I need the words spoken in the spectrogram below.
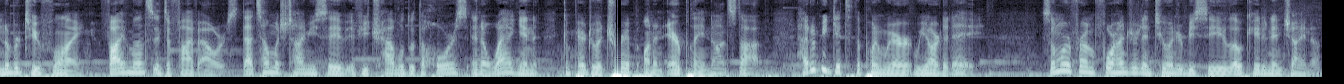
Number 2. Flying. 5 months into 5 hours. That's how much time you save if you traveled with a horse and a wagon compared to a trip on an airplane non-stop. How did we get to the point where we are today? Somewhere from 400 and 200 BC, located in China,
